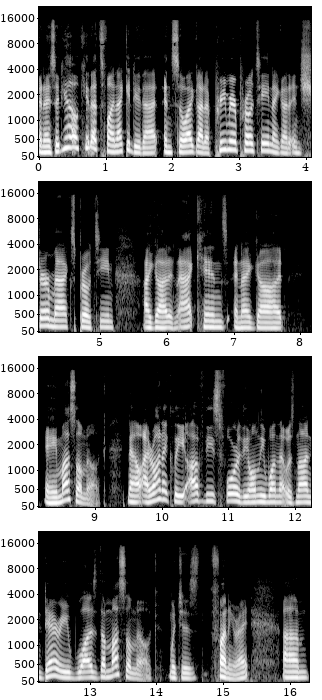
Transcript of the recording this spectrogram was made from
and I said, yeah, okay, that's fine. I could do that. And so I got a Premier protein. I got an Ensure Max protein. I got an Atkins, and I got a muscle milk. Now, ironically, of these four, the only one that was non dairy was the muscle milk, which is funny, right? Um,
